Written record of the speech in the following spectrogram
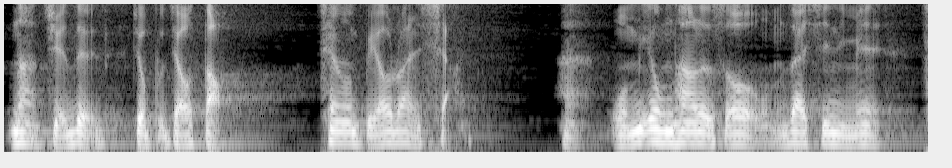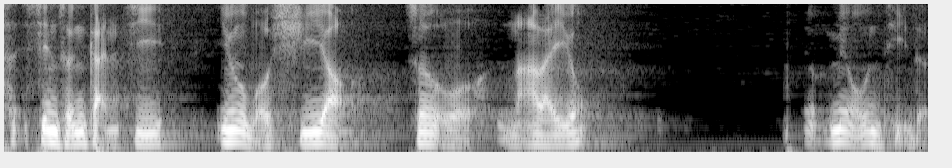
那绝对就不叫道，千万不要乱想。啊，我们用它的时候，我们在心里面心存感激，因为我需要，所以我拿来用，没有问题的。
